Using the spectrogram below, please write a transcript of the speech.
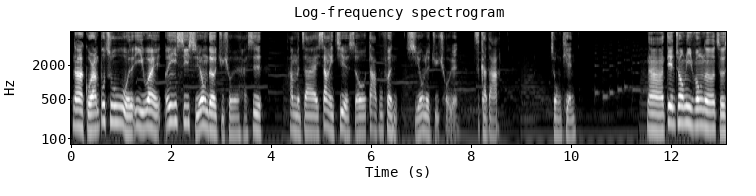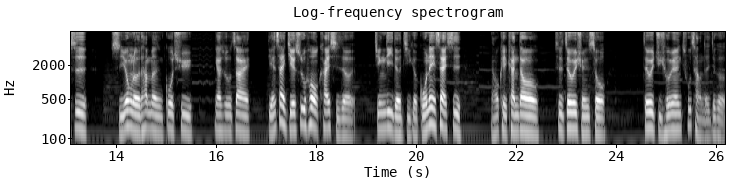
那果然不出我的意外，NEC 使用的举球员还是他们在上一季的时候大部分使用的举球员，斯卡达、种田。那电装蜜蜂呢，则是使用了他们过去应该说在联赛结束后开始的经历的几个国内赛事，然后可以看到是这位选手。这位举球员出场的这个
